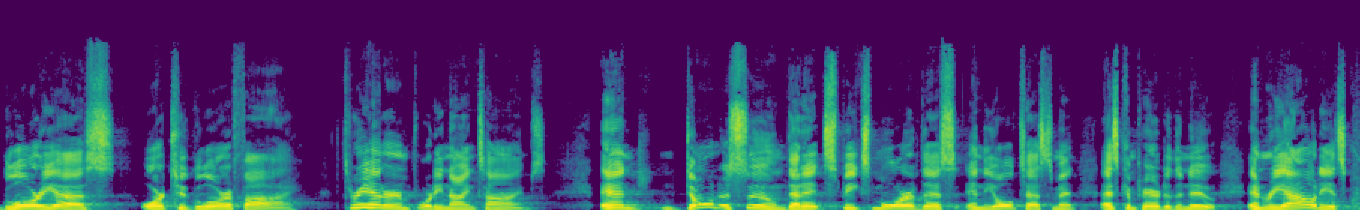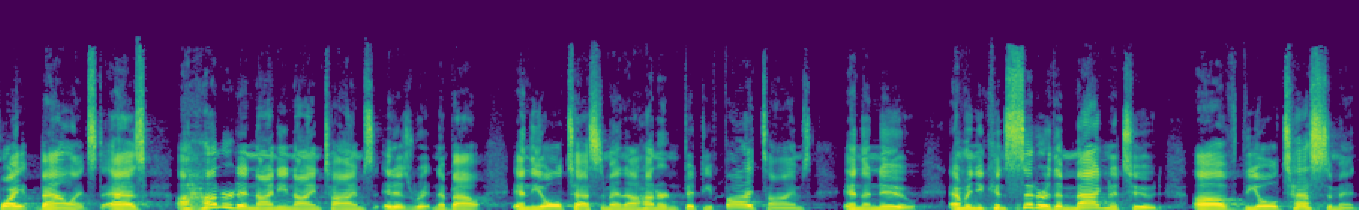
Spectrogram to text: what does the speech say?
glorious, or to glorify. 349 times. And don't assume that it speaks more of this in the Old Testament as compared to the New. In reality, it's quite balanced, as 199 times it is written about in the Old Testament, 155 times in the New. And when you consider the magnitude of the Old Testament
